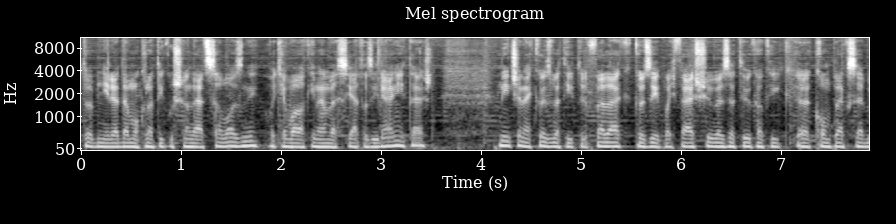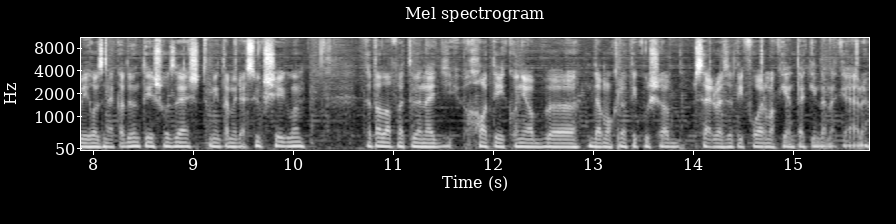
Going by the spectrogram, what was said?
többnyire demokratikusan lehet szavazni, hogyha valaki nem veszi át az irányítást. Nincsenek közvetítő felek, közép- vagy felső vezetők, akik komplexebbé hoznák a döntéshozást, mint amire szükség van. Tehát alapvetően egy hatékonyabb, demokratikusabb szervezeti formaként tekintenek erre.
